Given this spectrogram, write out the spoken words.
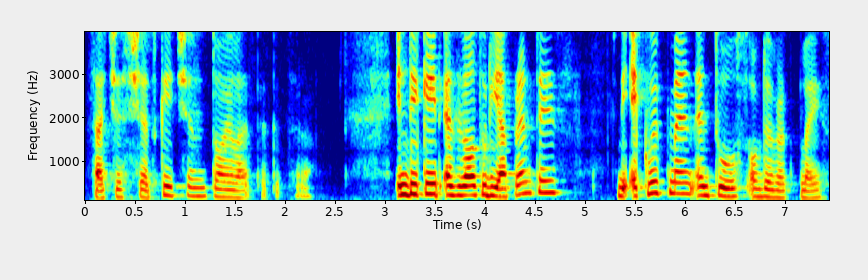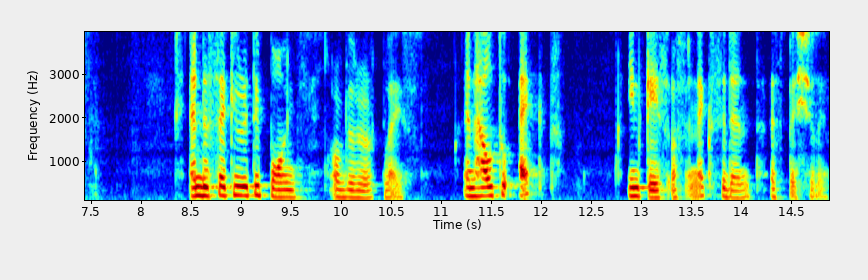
such as shared kitchen, toilet, etc. Indicate as well to the apprentice the equipment and tools of the workplace and the security points of the workplace and how to act in case of an accident, especially.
